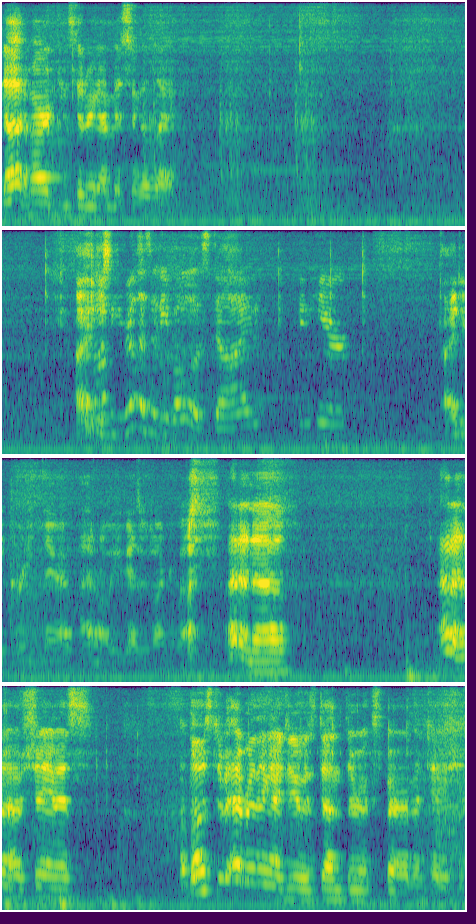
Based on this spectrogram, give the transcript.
not hard considering I'm missing a leg. I Mom, just you realize that Ebola died in here? I did great there. I don't know what you guys are talking about. I don't know. I don't know, Seamus. Most of everything I do is done through experimentation.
